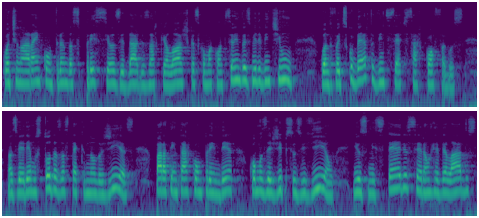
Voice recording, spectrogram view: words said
continuará encontrando as preciosidades arqueológicas como aconteceu em 2021, quando foi descoberto 27 sarcófagos. Nós veremos todas as tecnologias para tentar compreender como os egípcios viviam e os mistérios serão revelados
